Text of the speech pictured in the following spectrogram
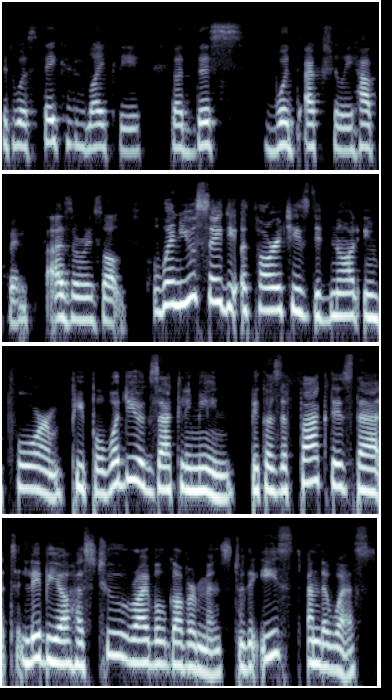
it was taken lightly that this would actually happen as a result. When you say the authorities did not inform people, what do you exactly mean? Because the fact is that Libya has two rival governments to the east and the west.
